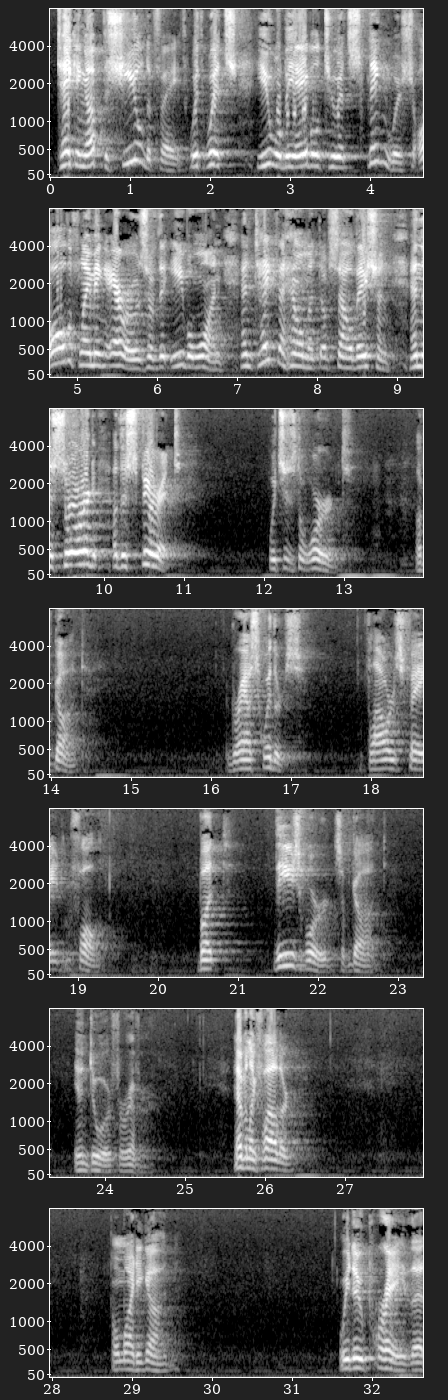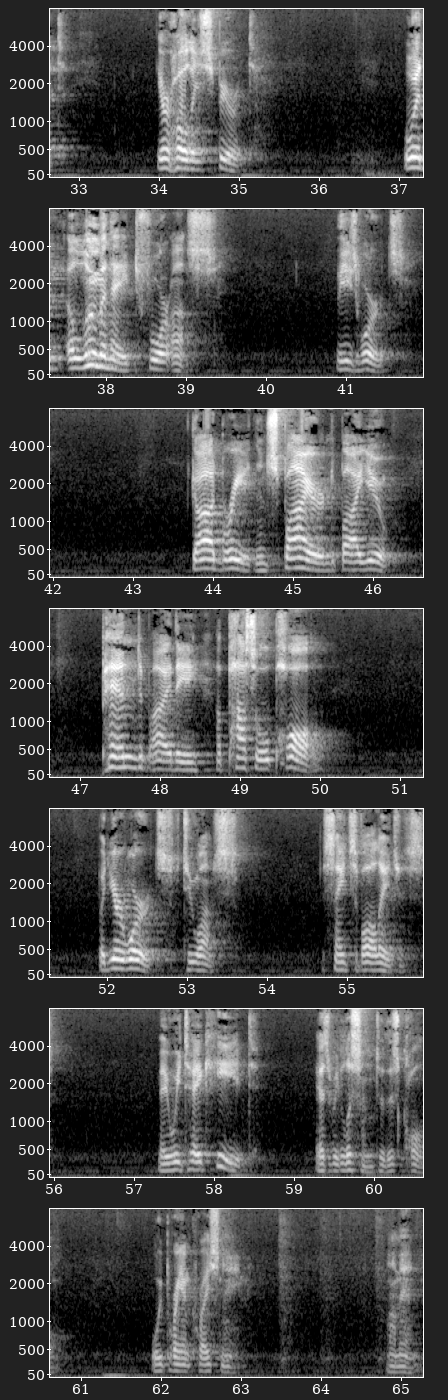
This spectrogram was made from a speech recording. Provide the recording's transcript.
taking up the shield of faith, with which you will be able to extinguish all the flaming arrows of the evil one, and take the helmet of salvation and the sword of the Spirit, which is the Word of God. The grass withers, flowers fade and fall. But these words of God endure forever. Heavenly Father, Almighty God, we do pray that your Holy Spirit would illuminate for us these words God breathed, inspired by you, penned by the Apostle Paul, but your words to us. the saints of all ages. May we take heed as we listen to this call. We pray in Christ's name. Amen.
